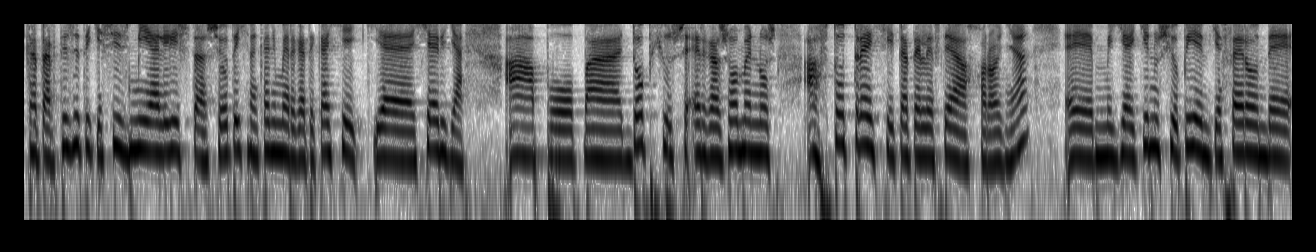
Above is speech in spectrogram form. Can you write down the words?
καταρτίζετε κι εσείς μία λίστα σε ό,τι έχει να κάνει με εργατικά ε, χέρια από ντόπιους εργαζόμενους αυτό τρέχει τα τελευταία χρόνια ε, για εκείνους οι οποίοι ενδιαφέρονται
